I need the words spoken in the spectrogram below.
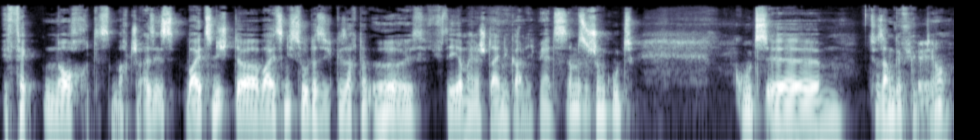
Effekten noch, das macht schon, also es war jetzt nicht, da war jetzt nicht so, dass ich gesagt habe, oh, ich sehe ja meine Steine gar nicht mehr. Das haben sie schon gut, gut äh, zusammengefügt, okay. ja.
